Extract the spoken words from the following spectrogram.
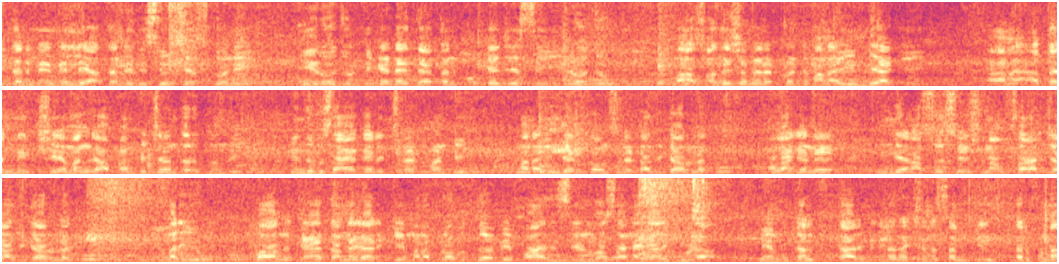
ఇతను మేము వెళ్ళి అతన్ని రిసీవ్ చేసుకొని ఈరోజు టికెట్ అయితే అతనికి ఓకే చేసి ఈరోజు మన స్వదేశమైనటువంటి మన ఇండియాకి ఆమె అతన్ని క్షేమంగా పంపించడం జరుగుతుంది. ఇందుకు సహకరించినటువంటి మన ఇండియన్ కౌన్సిలేట్ అధికారులకు అలాగనే ఇండియన్ అసోసియేషన్ ఆఫ్ సార్జ అధికారులకు మరియు బాలు కయత్ అన్నగారికి మన ప్రభుత్వ పాది ఆది శ్రీనివాస్ అన్నగారికి కూడా మేము గల్ఫ్ కార్మికుల రక్షణ సమితి తరఫున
